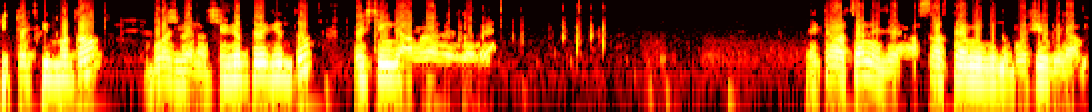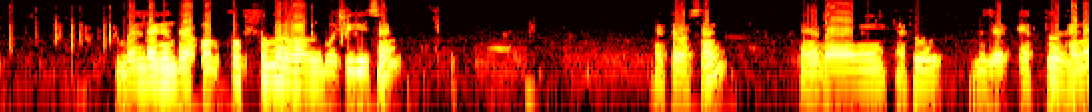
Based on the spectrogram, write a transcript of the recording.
হিটটা ঠিক মতো বসবে না। সেক্ষেত্রে কিন্তু পেস্টিংটা আলাদা হয়ে যাবে। দেখতে পাচ্ছেন? যে আস্তে আস্তে আমি কিন্তু বসিয়ে দিলাম। বেলটা কিন্তু এখন খুব সুন্দর ভাবে বসে গেছে। দেখতে পাচ্ছেন? এটা আমি একটু একটু এখানে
